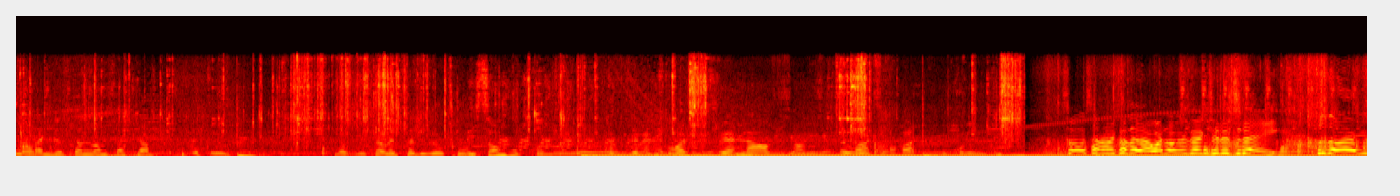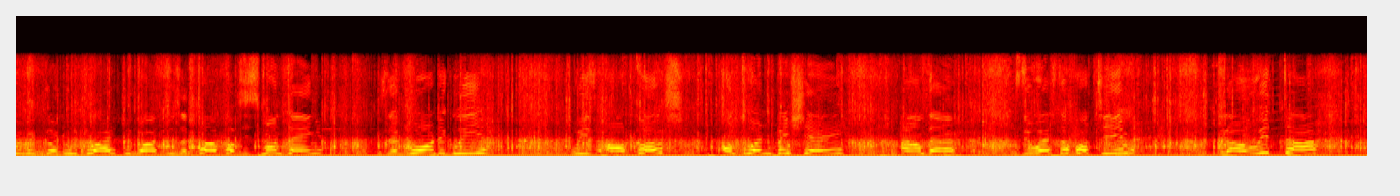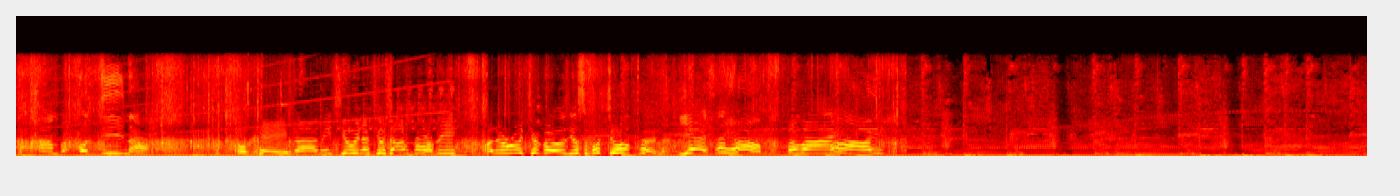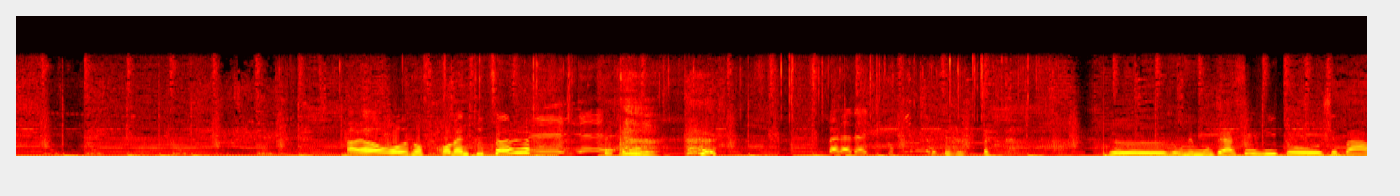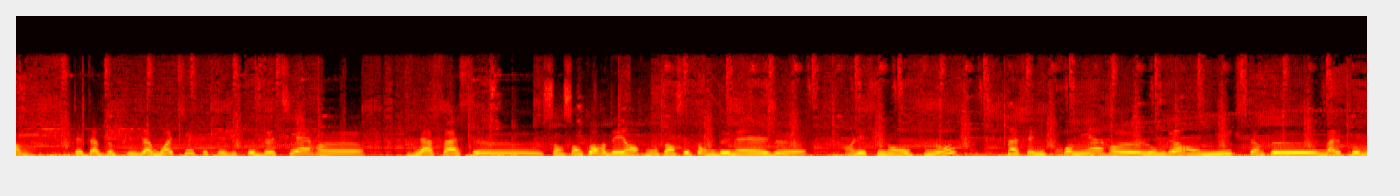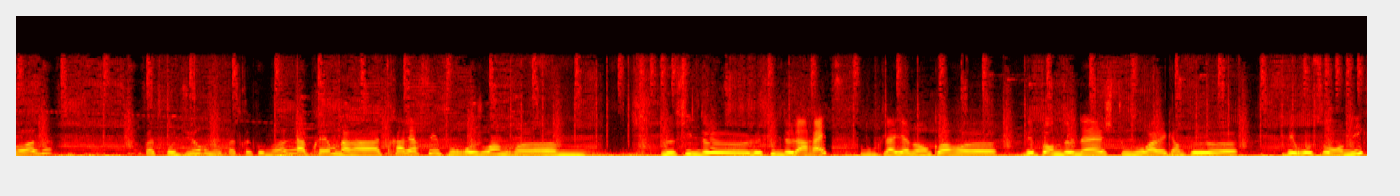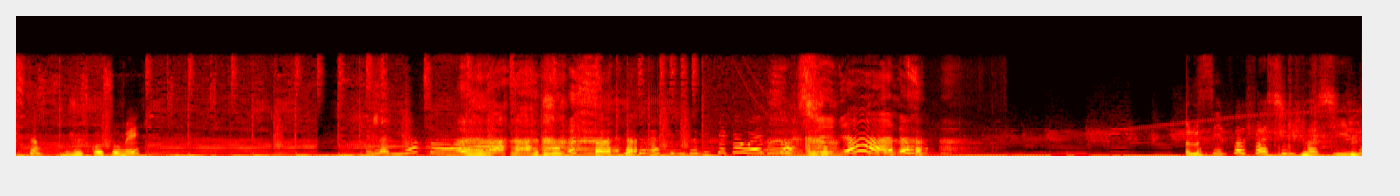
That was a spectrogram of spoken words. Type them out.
Un rack de femme dans le sac là. Moi, je vais faire mettre ça déjà au fond. Les sangs, vous prenez, euh, Vous avez des broches visuelles là en, visi- en visite C'est quoi C'est pourquoi vous prenez une petite So, Salome Candela, what are we going to do today? Today we will go, we try to go to the top of this mountain, the Grand Aiguille, with our coach Antoine Péchet and uh, the rest of our team, Laurita and Odina. Okay. I'll meet you in a few times probably on the route you're, go- you're supposed to open. Yes, I hope. Bye bye. Bye. Alors Rose, on se promène toute seule? Balade avec les copines. On est monté assez vite, au, je sais pas, peut-être un peu plus de la moitié, peut-être jusqu'aux deux tiers euh, de la face euh, sans s'encorder en remontant ces pentes de neige, euh, en les suivant au plus haut. On a fait une première euh, longueur en mixte un peu mal commode, pas trop dur mais pas très commode. Après on a traversé pour rejoindre euh, le fil de, le fil de l'arête. Donc là il y avait encore euh, des pentes de neige toujours avec un peu euh, des ressauts en mixte jusqu'au sommet. Génial. C'est pas facile, facile.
